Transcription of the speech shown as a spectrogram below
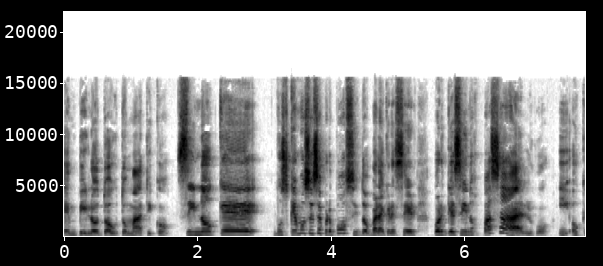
en piloto automático, sino que busquemos ese propósito para crecer, porque si nos pasa algo y ok,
